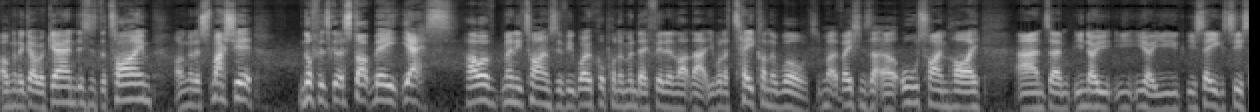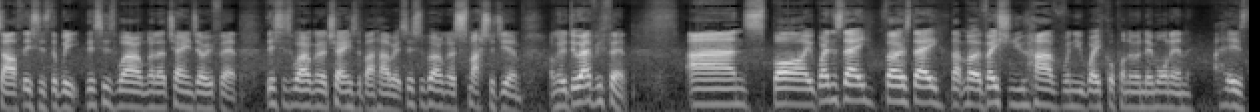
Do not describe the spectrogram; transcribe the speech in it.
I'm going to go again. This is the time. I'm going to smash it. Nothing's going to stop me. Yes. How many times have you woke up on a Monday feeling like that? You want to take on the world. Your motivation's at an all-time high, and um, you know, you, you, know, you, you say to yourself, "This is the week. This is where I'm going to change everything. This is where I'm going to change the bad habits. This is where I'm going to smash the gym. I'm going to do everything." And by Wednesday, Thursday, that motivation you have when you wake up on a Monday morning is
